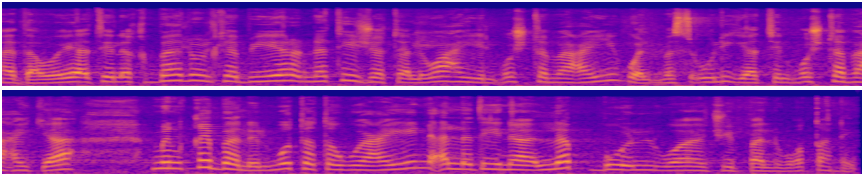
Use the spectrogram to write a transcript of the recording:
هذا ويأتي الإقبال الكبير نتيجة الوعي المجتمعي والمسؤولية المجتمعية من قبل المتطوعين الذين لبوا الواجب الوطني.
